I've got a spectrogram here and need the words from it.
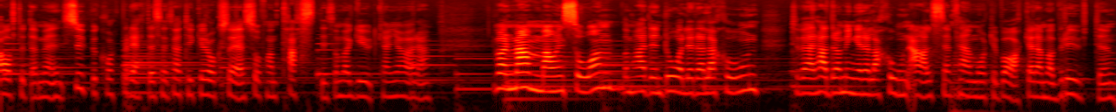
Avsluta med en superkort berättelse som jag tycker också är så fantastisk om vad Gud kan göra. Det var en mamma och en son. De hade en dålig relation. Tyvärr hade de ingen relation alls sedan fem år tillbaka. Den var bruten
